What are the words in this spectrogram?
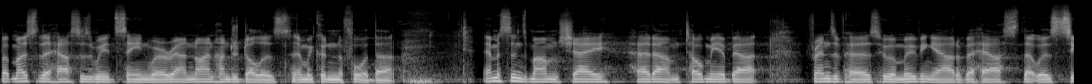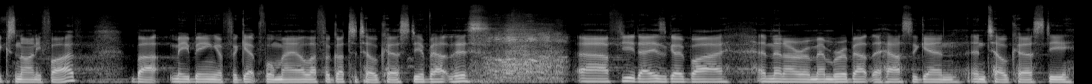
But most of the houses we had seen were around $900, and we couldn't afford that. Emerson's mum, Shay, had um, told me about friends of hers who were moving out of a house that was 695 but me being a forgetful male i forgot to tell kirsty about this. Uh, a few days go by and then i remember about the house again and tell kirsty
